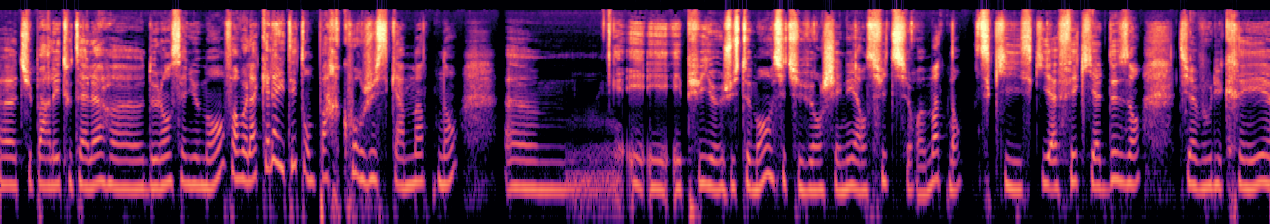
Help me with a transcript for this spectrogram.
Euh, Tu parlais tout à l'heure de l'enseignement. Enfin voilà, quel a été ton parcours jusqu'à maintenant? Et, puis justement, si tu veux enchaîner ensuite sur maintenant, ce qui, ce qui a fait qu'il y a deux ans, tu as voulu créer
